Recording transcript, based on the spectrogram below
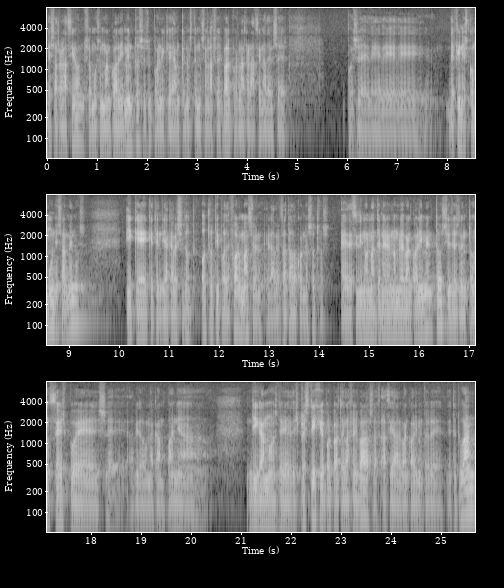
de, esa relación. Somos un banco de alimentos, se supone que aunque no estemos en la FESBAL, pues la relación ha de ser pues, eh, de, de, de fines comunes al menos y que, que, tendría que haber sido otro tipo de formas el, el haber tratado con nosotros. Eh, decidimos mantener el nombre de Banco Alimentos y desde entonces pues eh, ha habido una campaña digamos de desprestigio por parte de la FESBA hacia el Banco Alimentos de, de, Tetuán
